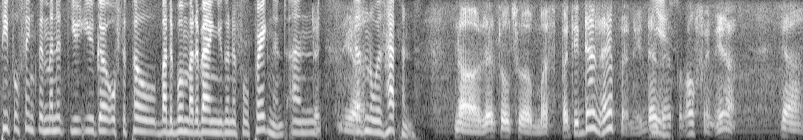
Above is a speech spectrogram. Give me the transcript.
people think the minute you, you go off the pill, bada boom, bada bang, you're going to fall pregnant. And That- yeah. it doesn't always happen. No, that's also a myth, but it does happen. It does Yes. happen often. Yeah, yeah.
